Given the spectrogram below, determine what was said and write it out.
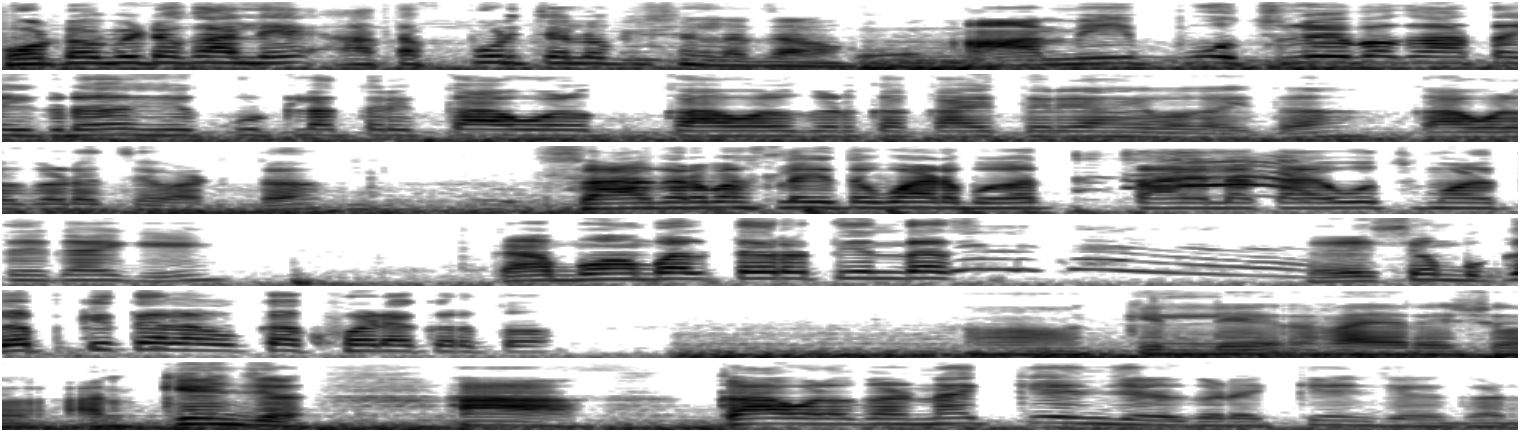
फोटो बिटो काढले. आता पुढच्या लोकेशनला जाऊ. आम्ही पोचलोय बघा आता इकडं. हे कुठला तरी कावळ कावळगड का काहीतरी आहे बघा इथं. कावळगडच आहे वाटतं. सागर बसला इथं वाट बघत ताईला काय उचमळते काय की? का बॉम्बाल तर तीनदाच? हे शंभू गप की त्याला का खोड्या करतो? हा किल्ले रायरेश्वर. आणि केंजळ. हा कावळगड नाही केंजळगड आहे केंजळगड.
